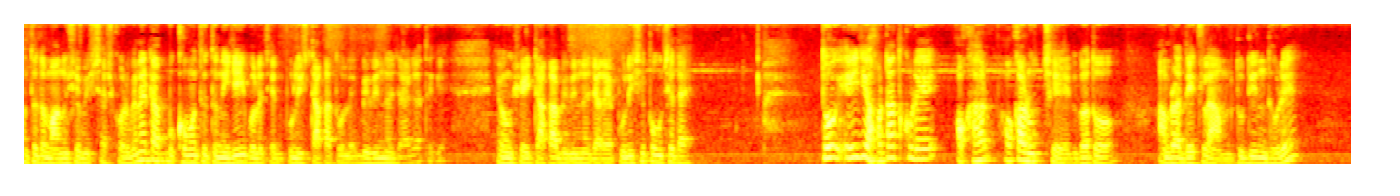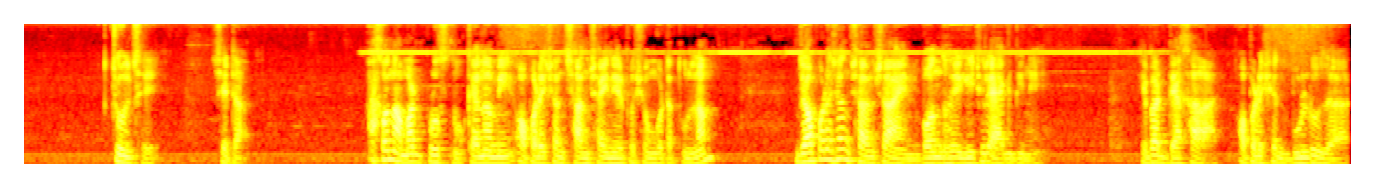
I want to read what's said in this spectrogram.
অন্তত মানুষে বিশ্বাস করবে না। এটা মুখ্যমন্ত্রী তো নিজেই বলেছেন, পুলিশ টাকা তোলে বিভিন্ন জায়গা থেকে এবং সেই টাকা বিভিন্ন জায়গায় পুলিশে পৌঁছে দেয়। তো এই যে হঠাৎ করে অকার হকার উচ্ছেদ গত আমরা দেখলাম দুদিন ধরে চলছে সেটা। এখন আমার প্রশ্ন, কেন আমি অপারেশন সানশাইনের প্রসঙ্গটা তুললাম? যে অপারেশন সানশাইন বন্ধ হয়ে গিয়েছিল একদিনে, এবার দেখা অপারেশন বুলডোজার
